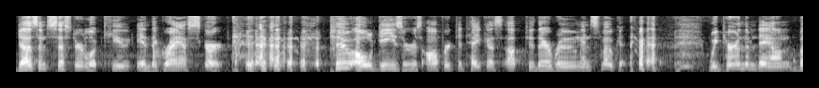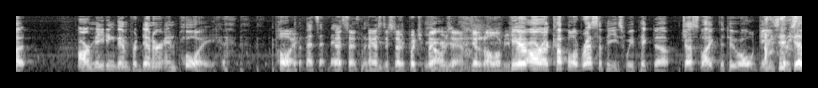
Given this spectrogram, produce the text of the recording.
Doesn't sister look cute in the grass skirt? Two old geezers offered to take us up to their room and smoke it. we turned them down, but are meeting them for dinner and poi. Poi. That's that That's nasty that stuff. nasty stuff. Put your yeah, fingers yeah. in. Get it all over your Here face. are a couple of recipes we picked up, just like the two old geezers.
